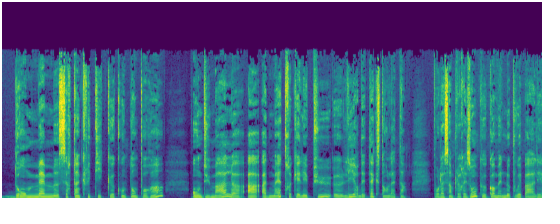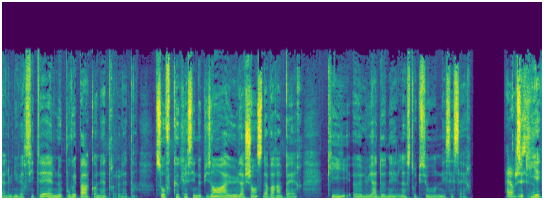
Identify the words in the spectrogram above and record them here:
dont même certains critiques contemporains ont du mal à admettre qu'elle ait pu euh, lire des textes en latin. Pour la simple raison que, comme elle ne pouvait pas aller à l'université, elle ne pouvait pas connaître le latin. Sauf que Christine de Pisan a eu la chance d'avoir un père qui euh, lui a donné l'instruction nécessaire. Alors, Ce qui est,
